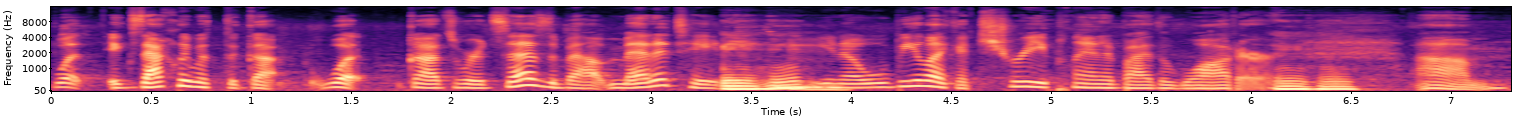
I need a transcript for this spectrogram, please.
what exactly what the God, what God's word says about meditating. Mm-hmm. You know, we'll be like a tree planted by the water, mm-hmm. um,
